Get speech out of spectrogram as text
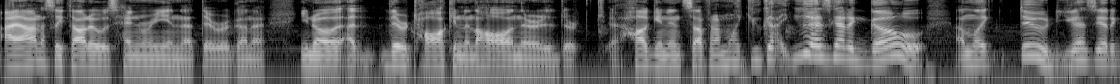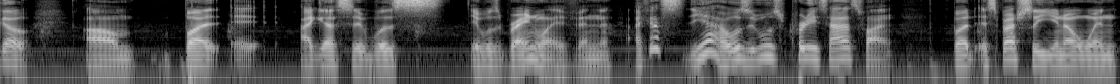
I honestly thought it was Henry and that they were gonna, you know, uh, they were talking in the hall and they're they're hugging and stuff. And I'm like, you got, you guys gotta go. I'm like, dude, you guys gotta go. Um, but it, I guess it was it was Brainwave, and I guess yeah, it was it was pretty satisfying. But especially you know when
